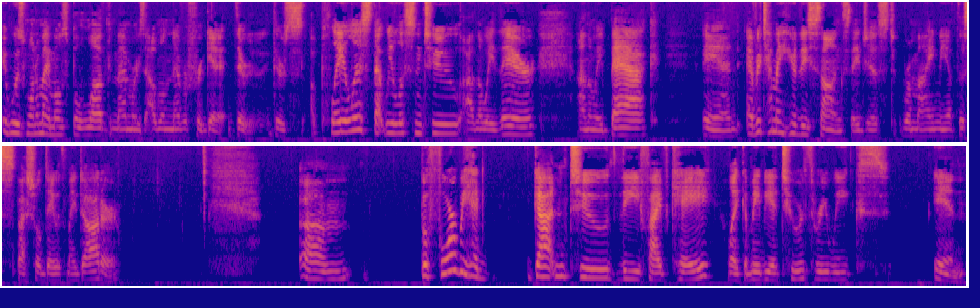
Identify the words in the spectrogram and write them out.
it was one of my most beloved memories. I will never forget it. There, there's a playlist that we listened to on the way there, on the way back, and every time I hear these songs, they just remind me of this special day with my daughter. Um, before we had gotten to the 5K, like maybe a two or three weeks in,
